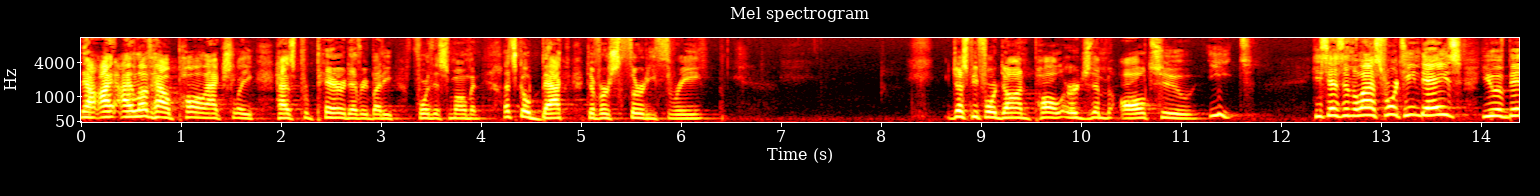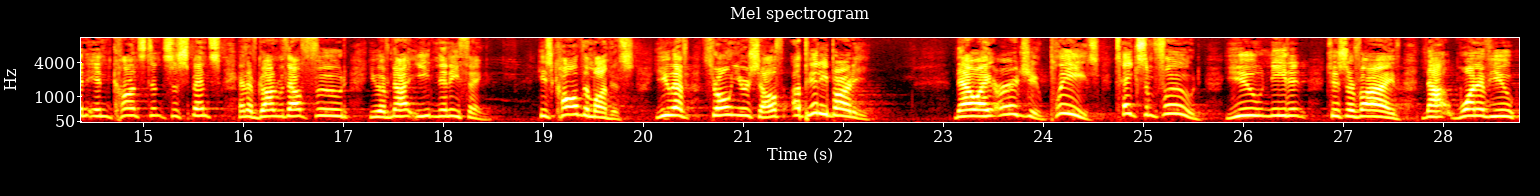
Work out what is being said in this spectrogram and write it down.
now, I, I, love how Paul actually has prepared everybody for this moment. Let's go back to verse 33. Just before dawn, Paul urged them all to eat. He says, In the last 14 days, you have been in constant suspense and have gone without food. You have not eaten anything. He's called them on this. You have thrown yourself a pity party. Now I urge you, please take some food. You need it to survive. Not one of you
